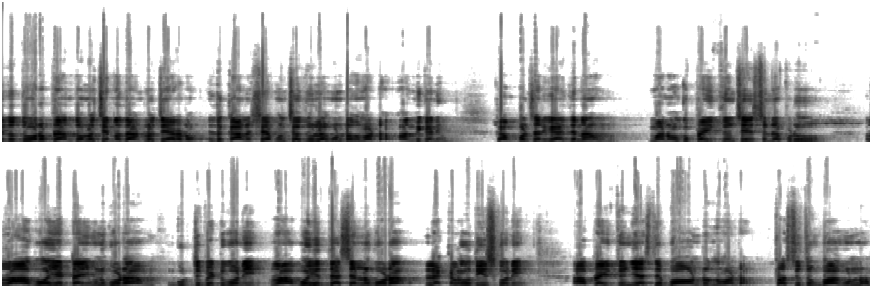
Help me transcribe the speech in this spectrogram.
ఏదో దూర ప్రాంతంలో చిన్న దాంట్లో చేరడం ఏదో కాలక్షేపం చదువులాగా ఉంటుందన్నమాట. అందుకని కంపల్సరిగా అదన మనం ఒక ప్రయత్నం చేస్తున్నప్పుడు రాబోయే టైంను కూడా గుర్తుపెట్టుకొని రాబోయే దశలను కూడా లెక్కలకు తీసుకొని ఆ ప్రయత్నం చేస్తే బాగుంటుందన్నమాట. ప్రస్తుతం బాగున్న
